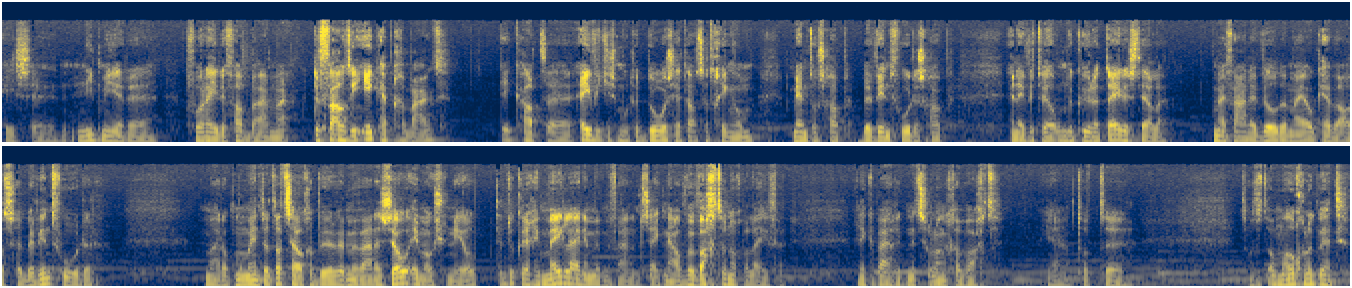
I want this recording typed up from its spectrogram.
Hij is niet meer voor reden vatbaar. Maar de fout die ik heb gemaakt... ik had uh, eventjes moeten doorzetten als het ging om mentorschap, bewindvoerderschap... en eventueel onder curatele stellen. Mijn vader wilde mij ook hebben als uh, bewindvoerder. Maar op het moment dat dat zou gebeuren, we waren zo emotioneel. En toen kreeg ik medelijden met mijn vader. Toen zei ik, nou, we wachten nog wel even. En ik heb eigenlijk net zo lang gewacht. Ja, tot, uh, tot het onmogelijk werd.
